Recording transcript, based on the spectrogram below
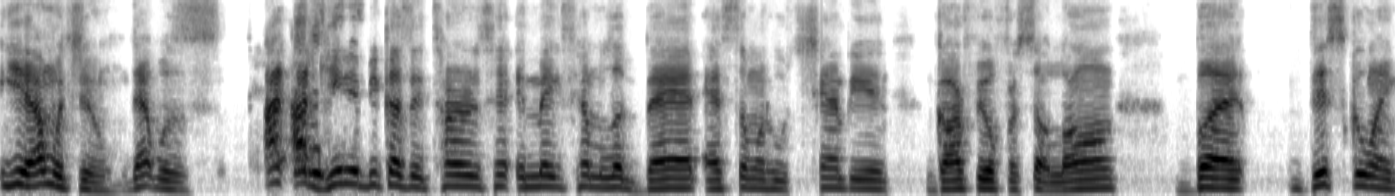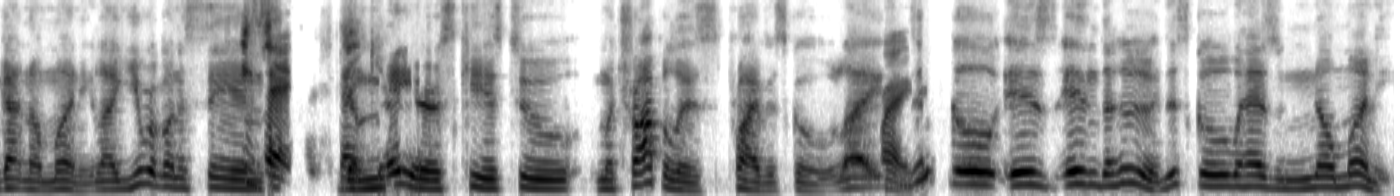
Yeah, I'm with you. That was. I, I get it because it turns him, it makes him look bad as someone who's championed Garfield for so long, but this school ain't got no money. Like you were going to send Exactly. the you. mayor's kids to Metropolis private school. Like Right. this school is in the hood. This school has no money.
